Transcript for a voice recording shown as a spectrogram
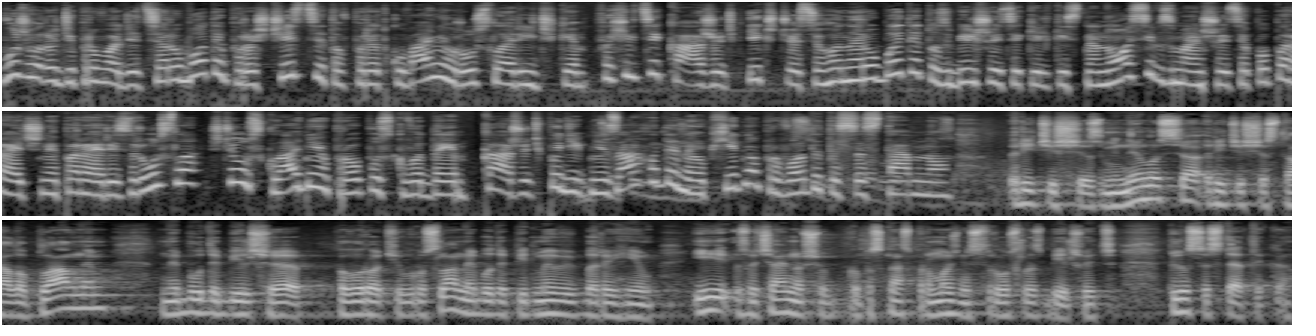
В Ужгороді проводяться роботи по розчистці та впорядкуванню русла річки. Фахівці кажуть, якщо цього не робити, то збільшується кількість наносів, зменшується поперечний переріз русла, що ускладнює пропуск води. кажуть, подібні заходи необхідно проводити системно. Річище змінилося, річище стало плавним, не буде більше поворотів русла, не буде підмивів берегів. І, звичайно, що пропускна спроможність русла збільшується. Плюс естетика,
